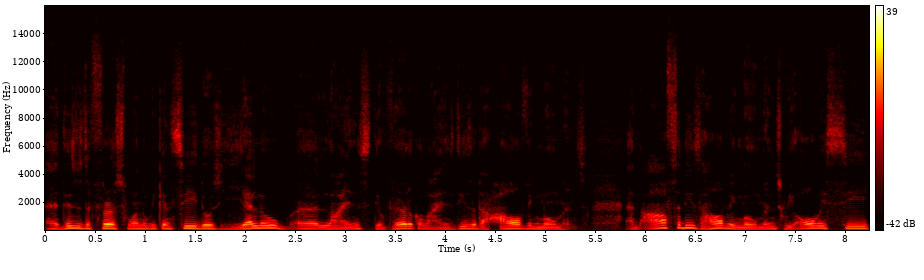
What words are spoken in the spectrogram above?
Uh, this is the first one. We can see those yellow uh, lines the vertical lines. These are the halving moments. And after these halving moments we always see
